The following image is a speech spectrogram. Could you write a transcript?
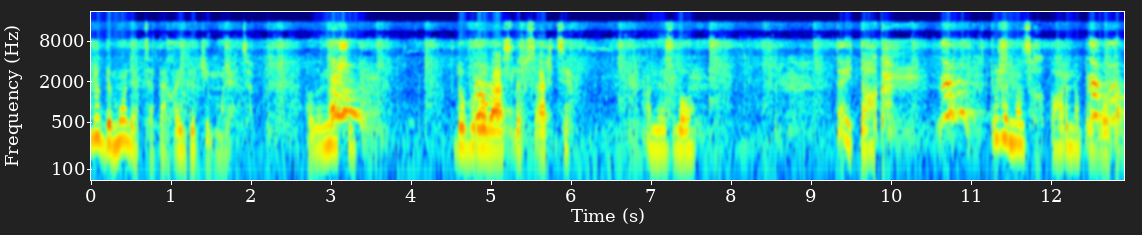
люди моляться, та хай йдуть і моляться. Головне, щоб добро несли в серці, а не зло. Та й так. Дуже в нас гарна погода.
